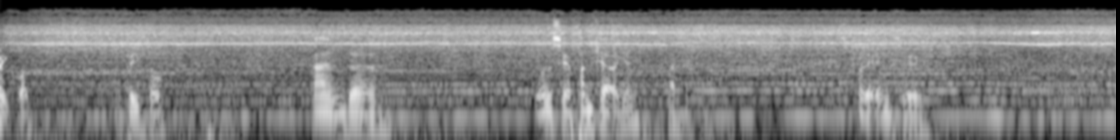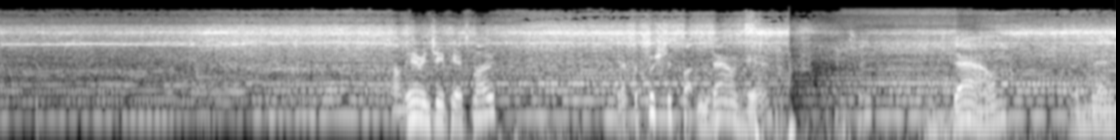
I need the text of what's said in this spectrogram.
Great quad for people. And uh, you want to see a punch out again? Let's put it into. So I'm here in GPS mode. You have to push this button down here. You see? Down, and then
